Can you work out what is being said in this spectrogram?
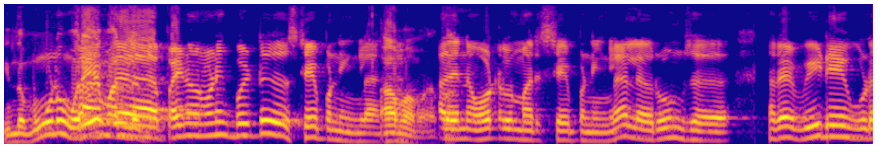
இந்த மூணும் ஒரே மாதிரி பதினோரு மணிக்கு போயிட்டு ஸ்டே பண்ணீங்களா ஆமா ஆமா. அது என்ன ஹோட்டல் மாதிரி ஸ்டே பண்ணீங்களா? இல்லை ரூம்ஸ் நிறைய வீடே கூட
